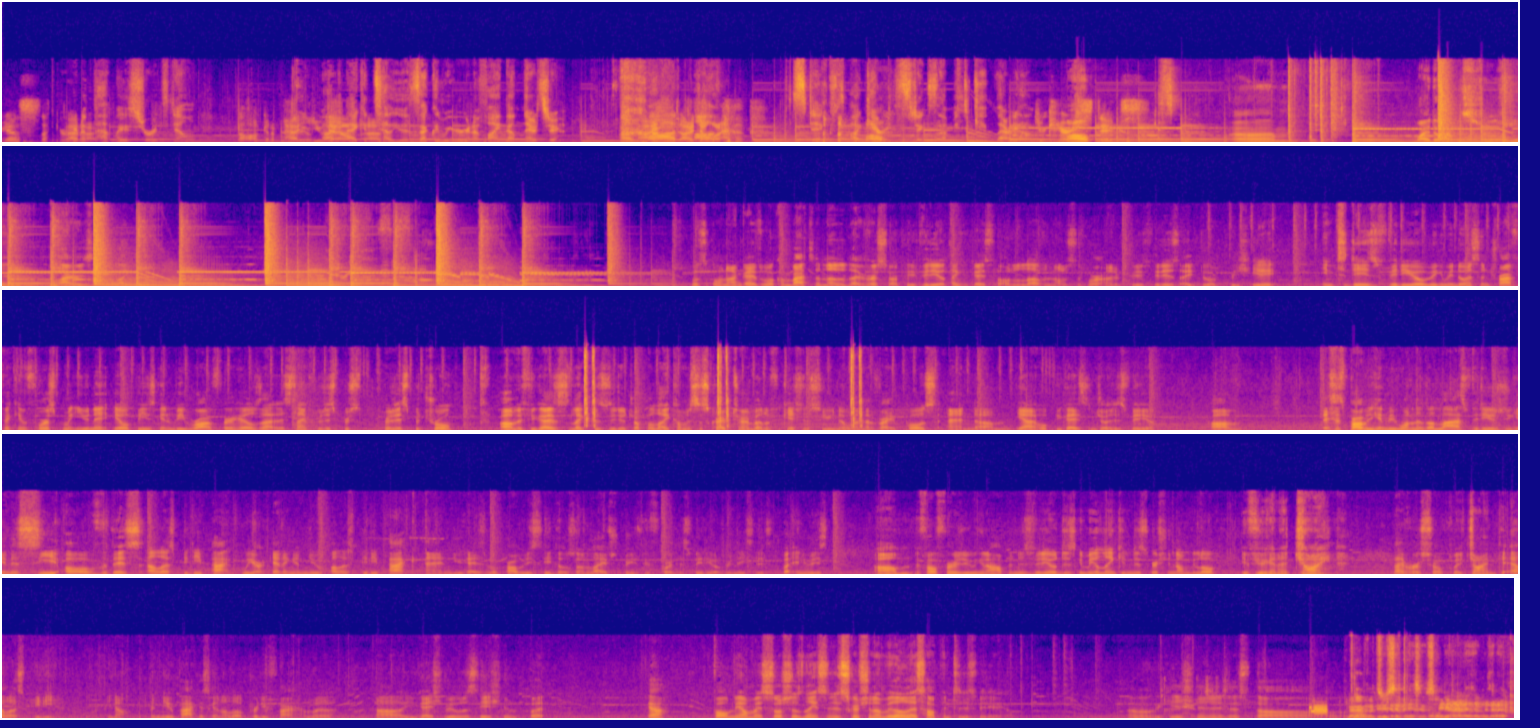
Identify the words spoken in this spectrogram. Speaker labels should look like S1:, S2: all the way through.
S1: shorts, I guess.
S2: You're gonna pat my shorts down?
S1: No, I'm gonna pat you
S2: I,
S1: down.
S2: I can
S1: uh,
S2: tell you exactly what you're gonna find down there, sir. A
S1: I,
S2: lot
S1: I don't
S2: of
S1: want.
S2: sticks. I
S3: Well.
S2: carry sticks that means to keep Larry hungry.
S1: you carry
S3: Well.
S1: sticks?
S3: Um, why do I have a strange feeling Larry's gonna like that? What's going on guys? Welcome back to another Diverse RP video. Thank you guys for all the love and all the support on the previous videos. I do appreciate it. In today's video, we're gonna be doing some traffic enforcement unit. ALP is gonna be Rockford Hills at this time for this for this patrol. Um, if you guys like this video, drop a like, comment, subscribe, turn on notifications so you know whenever I post. And um, yeah, I hope you guys enjoy this video. Um, this is probably going to be one of the last videos you're to see of this LSPD pack. We are getting a new LSPD pack, and you guys will probably see those on live streams before this video releases. But anyways, um, without further ado, we're going to hop in this video. There's going to be a link in the description down below if you're going to join Diverse Roleplay, join the LSPD. You know, the new pack is going to look pretty fire. I'm going to, uh, you guys should be able to see it soon. But yeah, follow me on my socials, links in the description down below. Let's hop into this video. I'm on vacation. It just uh
S4: No, but 276. I'll be honest with it.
